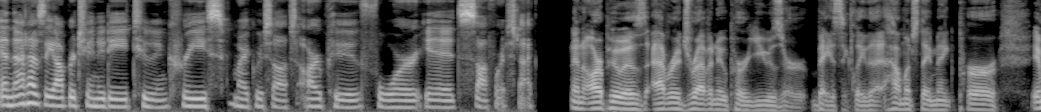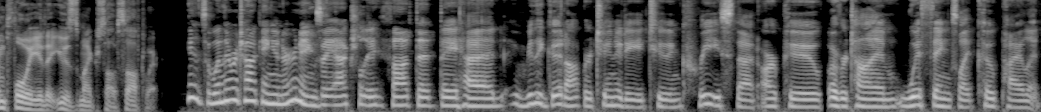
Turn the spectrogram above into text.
And that has the opportunity to increase Microsoft's ARPU for its software stack. And ARPU is average revenue per user, basically, that how much they make per employee that uses Microsoft software. Yeah, so when they were talking in earnings, they actually thought that they had a really good opportunity to increase that ARPU over time with things like Copilot.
